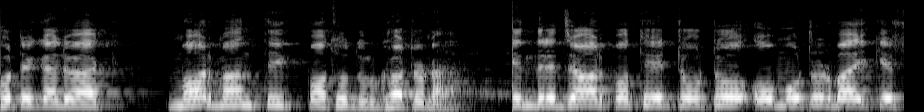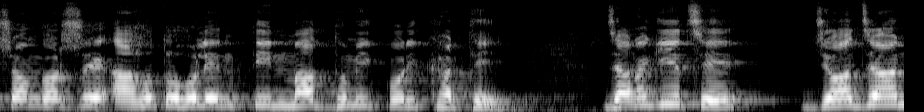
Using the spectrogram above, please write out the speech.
ঘটে গেল এক মর্মান্তিক পথ দুর্ঘটনা। কেন্দ্রে যাওয়ার পথে টোটো ও মোটর বাইকের সংঘর্ষে আহত হলেন তিন মাধ্যমিক পরীক্ষার্থী। জানা গিয়েছে, জজান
